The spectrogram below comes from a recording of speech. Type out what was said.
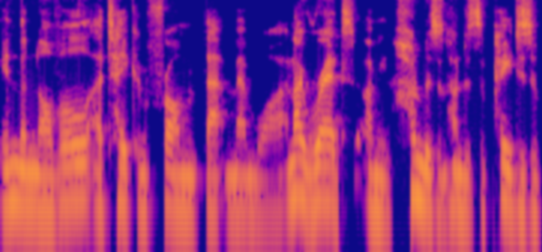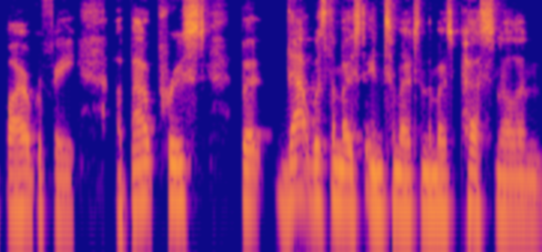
in the novel are taken from that memoir. And I read, I mean, hundreds and hundreds of pages of biography about Proust, but that was the most intimate and the most personal and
